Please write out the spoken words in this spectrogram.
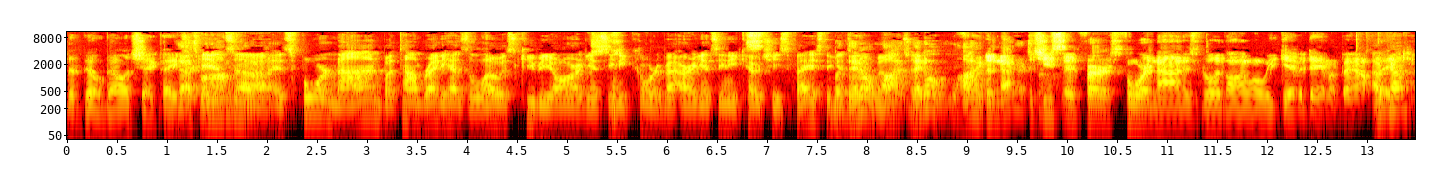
the Bill Belichick Patriots? That's what I'm It's uh, it's four nine, but Tom Brady has the lowest QBR against any quarterback or against any coach he's faced. Against But they don't Bill like. They don't like. the number that you said first, four and nine, is really the only one we give a damn about. Thank Okay, you.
